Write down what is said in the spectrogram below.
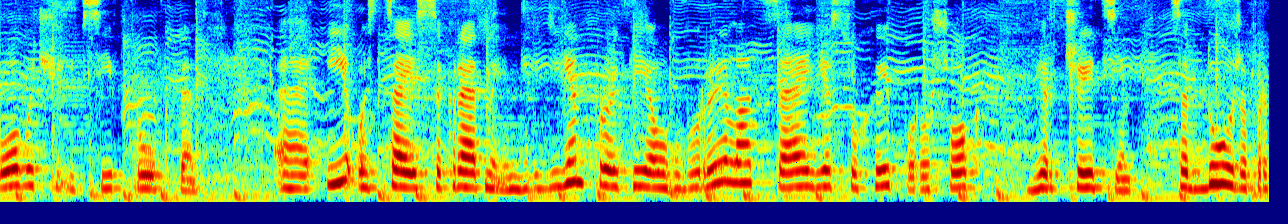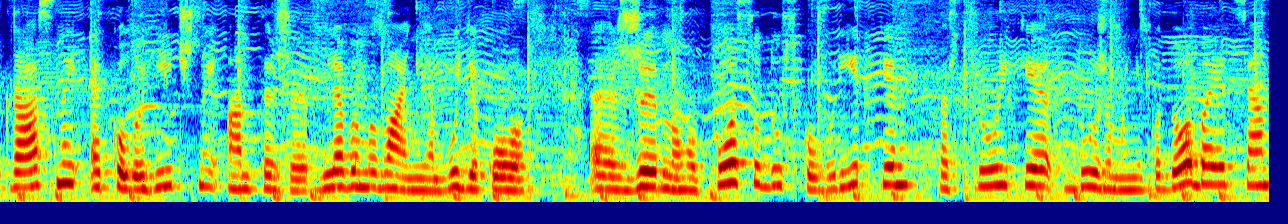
овочі і всі фрукти. Е, І ось цей секретний інгредієнт, про який я говорила, це є сухий порошок гірчиці. Це дуже прекрасний екологічний антижир для вимивання будь-якого е, жирного посуду, сковорідки, кастрюльки. Дуже мені подобається.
